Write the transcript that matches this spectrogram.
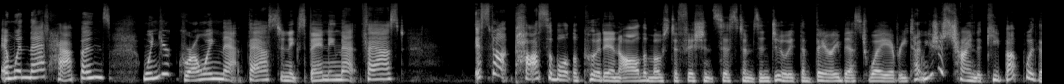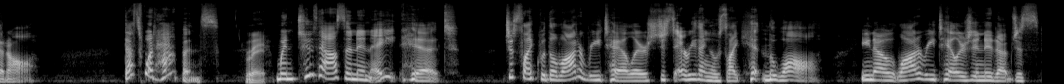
And when that happens, when you're growing that fast and expanding that fast, it's not possible to put in all the most efficient systems and do it the very best way every time. You're just trying to keep up with it all. That's what happens. Right. When 2008 hit, just like with a lot of retailers, just everything was like hitting the wall. You know, a lot of retailers ended up just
